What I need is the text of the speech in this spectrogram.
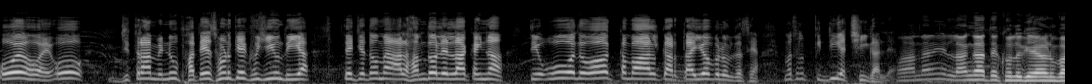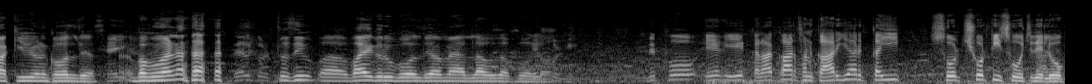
ਓਏ ਹੋਏ ਉਹ ਜਿਤਨਾ ਮੈਨੂੰ ਫਤਿਹ ਸੁਣ ਕੇ ਖੁਸ਼ੀ ਹੁੰਦੀ ਆ ਤੇ ਜਦੋਂ ਮੈਂ ਅਲਹਮਦੁਲਿਲਾ ਕਹਿਣਾ ਤੇ ਉਹ ਉਹ ਕਮਾਲ ਕਰਤਾ ਹੀ ਉਹ ਬਲੂਮ ਦੱਸਿਆ। ਮਤਲਬ ਕਿੱਡੀ ਅੱਛੀ ਗੱਲ ਹੈ ਆਂਦਾ ਨਹੀਂ ਲਾਂਗਾ ਤੇ ਖੁੱਲ ਗਿਆ ਹੁਣ ਬਾਕੀ ਵੀ ਹੁਣ ਖੋਲ ਦਿਓ ਬੱਬੂਆ ਨਾ? ਬਿਲਕੁਲ ਤੁਸੀਂ ਵਾਹਿਗੁਰੂ ਬੋਲ ਦਿਓ ਮੈਂ ਅੱਲਾਹ ਉਹਦਾ ਬੋਲਦਾ। ਵੇਖੋ, ਇਹ ਇਹ ਕਲਾਕਾਰ, ਫਨਕਾਰ ਯਾਰ ਕਈ ਸੋ- ਛੋਟੀ ਸੋਚ ਦੇ ਲੋਕ।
